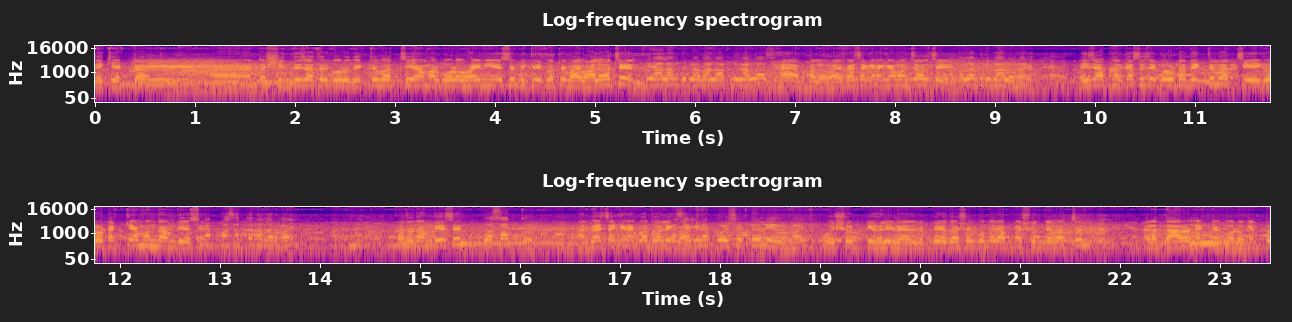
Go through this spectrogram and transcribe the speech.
দেখি একটা একটা সিন্ধি জাতের গরু দেখতে পাচ্ছি। আমার বড় ভাই নিয়ে এসে বিক্রি করতে। ভাই ভালো আছেন? আলহামদুলিল্লাহ ভালো। আপনি ভালো আছেন? হ্যাঁ ভালো। ভাই বেচা কেনা কেমন চলছে? ভালো ভাই এই যে আপনার কাছে যে গরুটা দেখতে পাচ্ছি এই গরুটা কেমন দাম দিয়েছেন? পঁচাত্তর হাজার ভাই। কত দাম দিয়েছেন? পঁচাত্তর। আর বেচা কেনা কত হলে বেচা কিনা পঁয়ষট্টি হলে ভাই। পঁয়ষট্টি হলে বেচবে প্রিয় দর্শক বন্ধুরা আপনারা শুনতে পাচ্ছেন এটা দারুণ একটা গরু কিন্তু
